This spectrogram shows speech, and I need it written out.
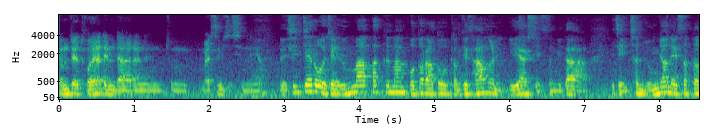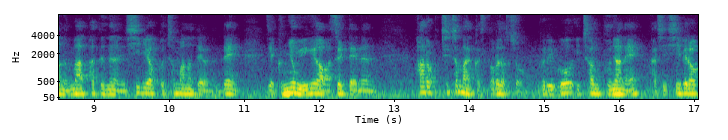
염두에 둬야 된다라는 좀 말씀이시네요. 네, 실제로 이제 음마 아파트만 보더라도 경제 상황을 이해할 수 있습니다. 이제 2006년에 있었던 음마 아파트는 12억 9천만 원대였는데 이제 금융 위기가 왔을 때는 8억 7천만 원까지 떨어졌죠. 그리고 2009년에 다시 11억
